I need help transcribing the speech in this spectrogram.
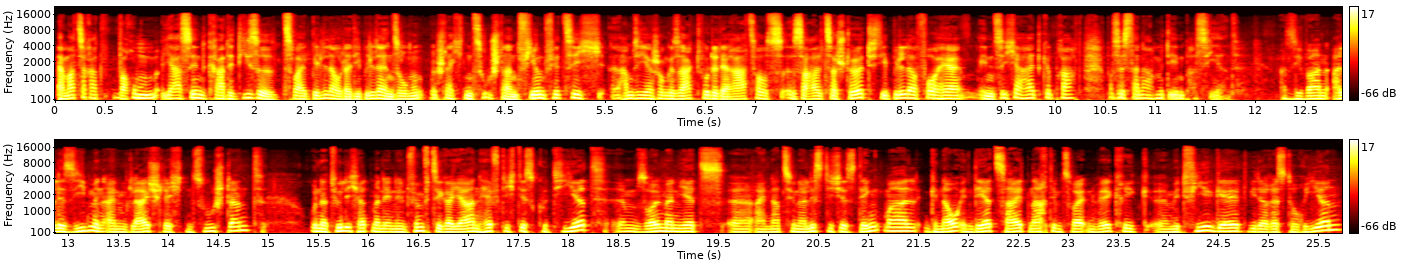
Herr Mazerat, warum ja, sind gerade diese zwei Bilder oder die Bilder in so einem schlechten Zustand? 44, haben Sie ja schon gesagt, wurde der Ratshaussaal zerstört, die Bilder vorher in Sicherheit gebracht. Was ist danach mit ihnen passiert? Also sie waren alle sieben in einem gleich schlechten Zustand. Und natürlich hat man in den 50er Jahren heftig diskutiert, ähm, soll man jetzt äh, ein nationalistisches Denkmal genau in der Zeit nach dem Zweiten Weltkrieg äh, mit viel Geld wieder restaurieren.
